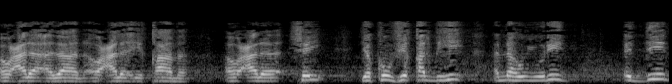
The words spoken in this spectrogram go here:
أو على أذان أو على إقامة أو على شيء يكون في قلبه أنه يريد الدين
